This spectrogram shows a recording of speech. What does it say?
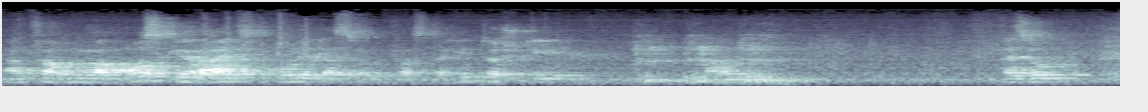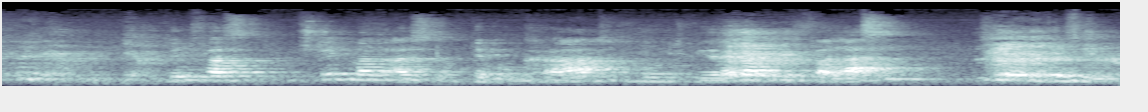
einfach nur ausgereizt, ohne dass irgendwas dahinter steht. Ähm, also Jedenfalls steht man als Demokrat irgendwie relativ verlassen in diesem,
